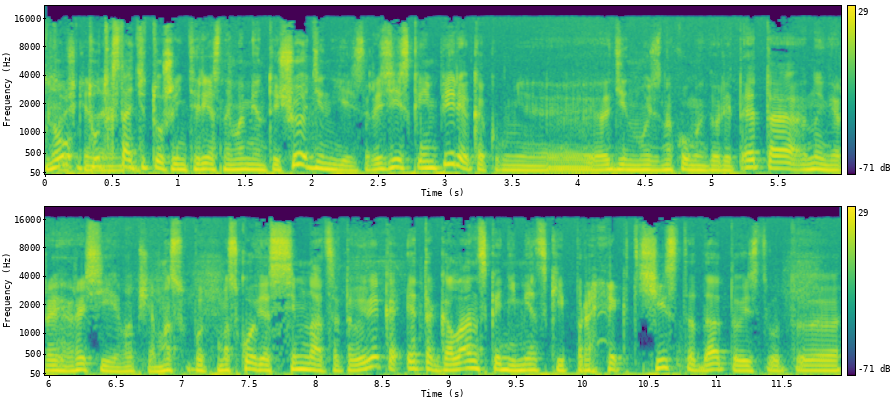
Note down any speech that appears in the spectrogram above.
Ну, тут, зрения. кстати, тоже интересный момент. Еще один есть. Российская империя, как мне один мой знакомый говорит, это, ну, не Россия вообще, Мос, вот Московия с 17 века, это голландско-немецкий проект чисто, да, то есть вот э,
